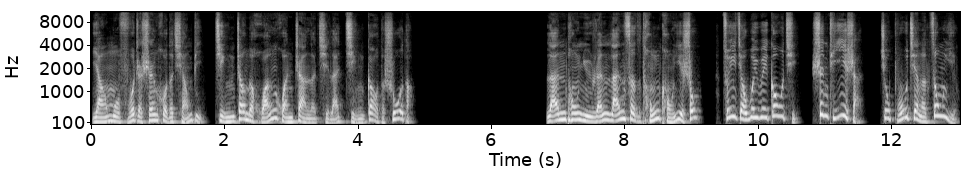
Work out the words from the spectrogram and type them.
杨木扶着身后的墙壁，紧张的缓缓站了起来，警告的说道：“蓝瞳女人蓝色的瞳孔一收，嘴角微微勾起，身体一闪，就不见了踪影。”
